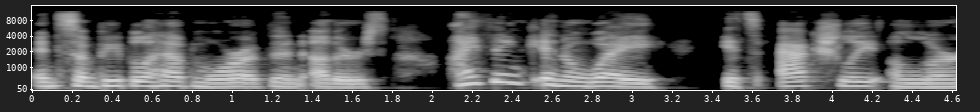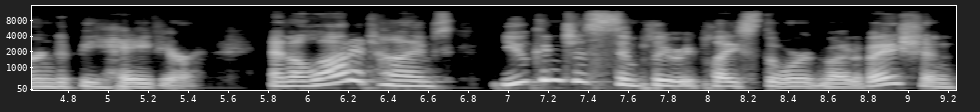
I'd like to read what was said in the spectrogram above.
and some people have more of than others. I think, in a way, it's actually a learned behavior. And a lot of times you can just simply replace the word motivation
